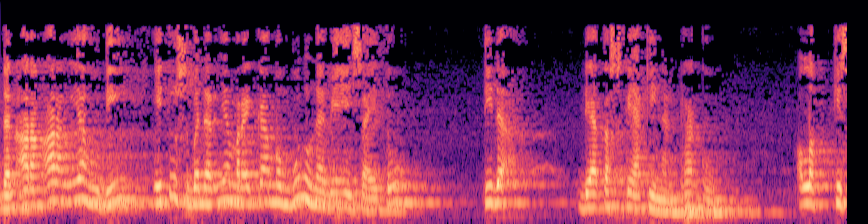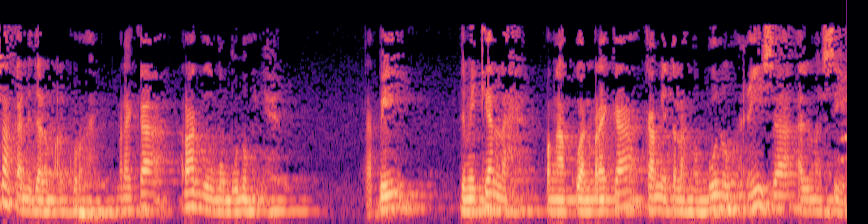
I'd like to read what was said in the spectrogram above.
Dan orang-orang Yahudi itu sebenarnya mereka membunuh Nabi Isa itu tidak di atas keyakinan, ragu. Allah kisahkan di dalam Al-Quran. Mereka ragu membunuhnya. Tapi demikianlah pengakuan mereka, kami telah membunuh Isa Al-Masih.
